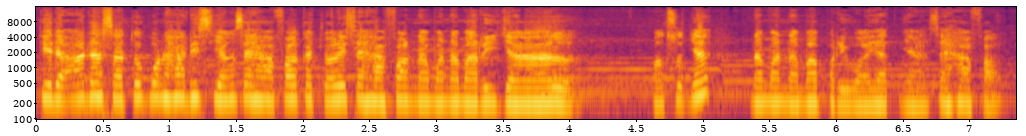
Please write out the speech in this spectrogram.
tidak ada satupun hadis yang saya hafal kecuali saya hafal nama-nama rijal. Maksudnya, nama-nama periwayatnya, saya hafal.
